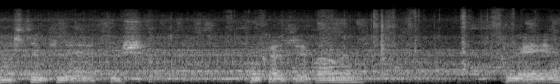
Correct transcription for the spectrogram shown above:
Następnie, jak już pokazywałem, kleję.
